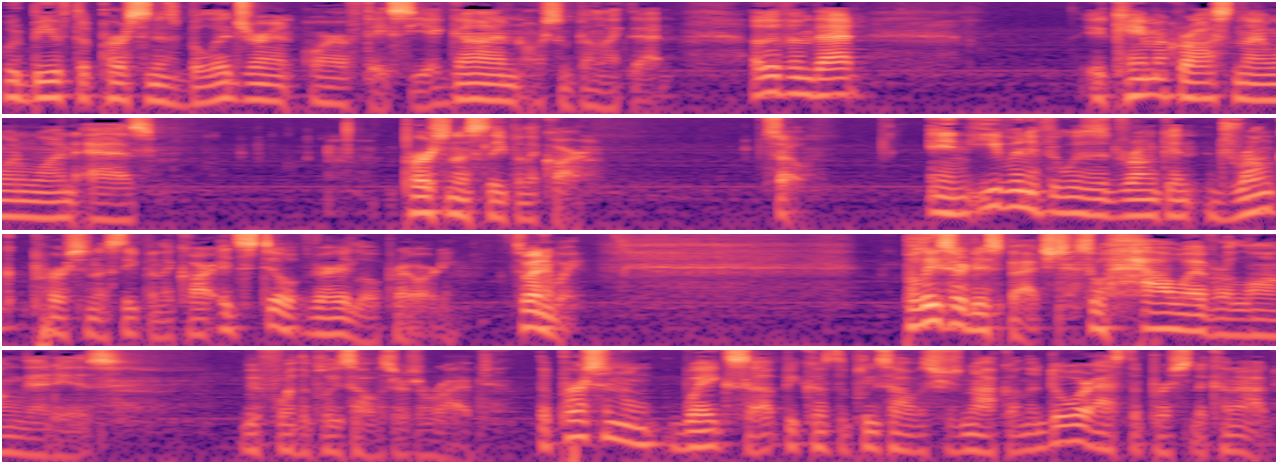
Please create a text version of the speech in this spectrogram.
would be if the person is belligerent or if they see a gun or something like that. Other than that, it came across 911 as person asleep in the car. So and even if it was a drunken drunk person asleep in the car, it's still very low priority. So anyway, police are dispatched. So however long that is before the police officers arrived. The person wakes up because the police officers knock on the door, ask the person to come out.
